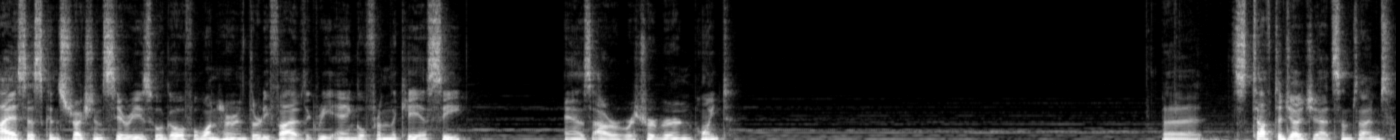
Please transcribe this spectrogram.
ISS construction series, we'll go for 135 degree angle from the KSC as our retroburn point. But it's tough to judge that sometimes.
